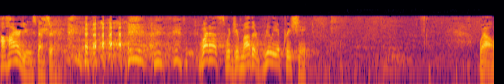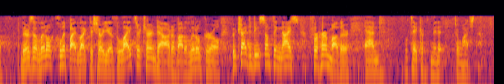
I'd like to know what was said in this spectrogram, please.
I'll hire you, Spencer. what else would your mother really appreciate? Well, there's a little clip I'd like to show you as the lights are turned out about a little girl who tried to do something nice for her mother and We'll take a minute to watch that.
